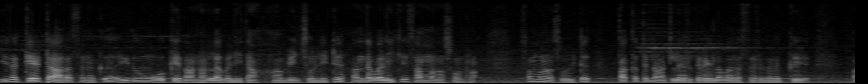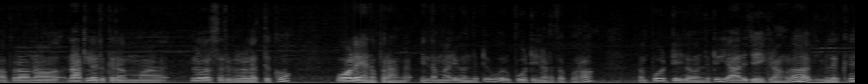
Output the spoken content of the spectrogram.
இதை கேட்ட அரசனுக்கு இதுவும் ஓகே தான் நல்ல வழி தான் அப்படின்னு சொல்லிட்டு அந்த வழிக்கு சம்மதம் சொல்கிறான் சம்மதம் சொல்லிட்டு பக்கத்து நாட்டில் இருக்கிற இளவரசர்களுக்கு அப்புறம் நாட்டில் இருக்கிற ம இளவரசர்கள் எல்லாத்துக்கும் ஓலை அனுப்புகிறாங்க இந்த மாதிரி வந்துட்டு ஒரு போட்டி நடத்த போகிறோம் போட்டியில் வந்துட்டு யார் ஜெயிக்கிறாங்களோ அவங்களுக்கு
